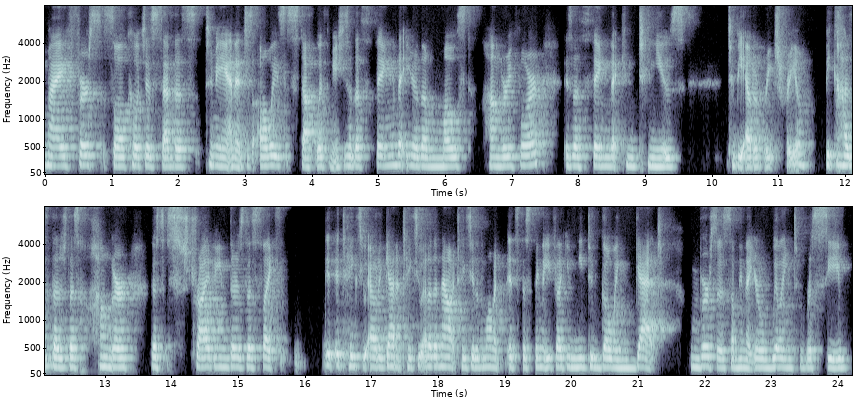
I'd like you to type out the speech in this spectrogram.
my first soul coaches said this to me and it just always stuck with me. She said, The thing that you're the most hungry for is the thing that continues to be out of reach for you because mm-hmm. there's this hunger, this striving, there's this like, it, it, takes you out again. It takes you out of the now. It takes you to the moment. It's this thing that you feel like you need to go and get versus something that you're willing to receive,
